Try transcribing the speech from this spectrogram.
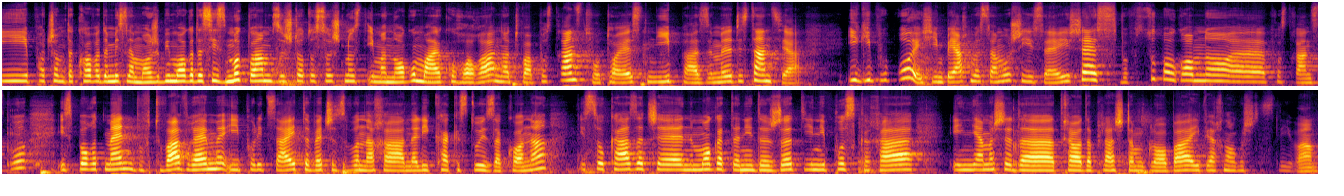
И почвам такова да мисля, може би мога да се измъквам, защото всъщност има много малко хора на това пространство, т.е. ние пазиме дистанция. и ги поброих. Им бяхме само 66 в супер огромно е, пространство. И според мен в това време и полицаите вече звънаха нали, как е стои закона. И се оказа, че не могат да ни държат и ни пускаха. И нямаше да трябва да плащам глоба и бях много щастлива.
